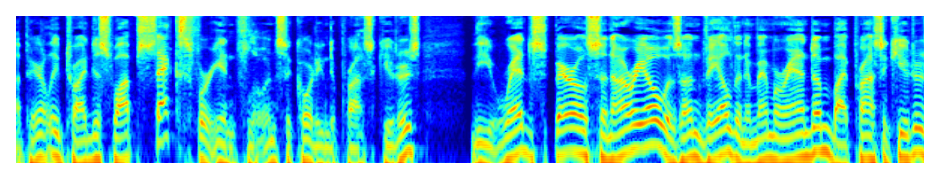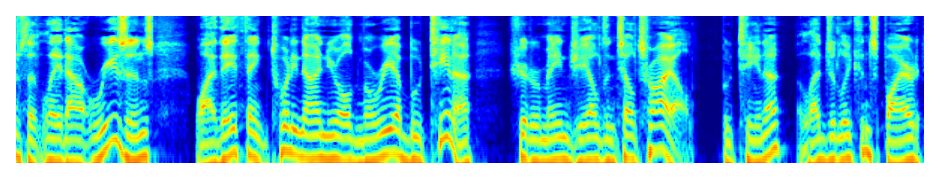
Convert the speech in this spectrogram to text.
apparently tried to swap sex for influence, according to prosecutors. The Red Sparrow scenario was unveiled in a memorandum by prosecutors that laid out reasons why they think 29 year old Maria Butina should remain jailed until trial. Butina allegedly conspired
